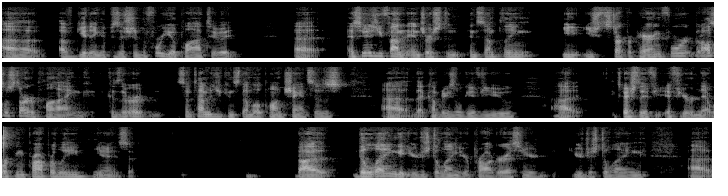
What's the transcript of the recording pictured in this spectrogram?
uh, of getting a position before you apply to it uh, as soon as you find an interest in, in something you, you should start preparing for it but also start applying because there are sometimes you can stumble upon chances uh, that companies will give you uh, especially if, if you're networking properly. You know, so by delaying it, you're just delaying your progress, and you're you're just delaying uh,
